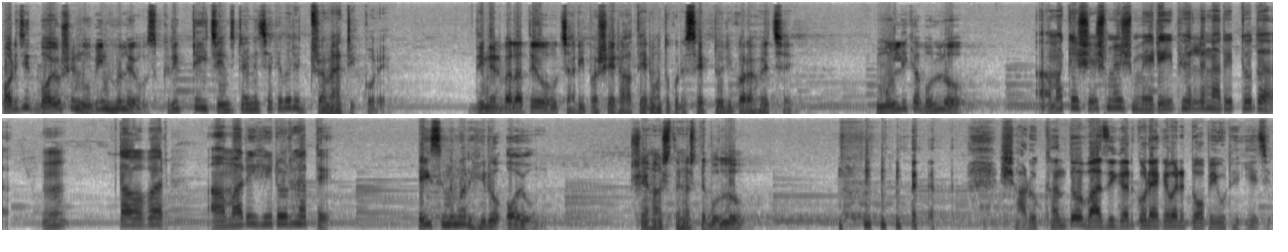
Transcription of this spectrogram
অরিজিৎ বয়সে নবীন হলেও স্ক্রিপ্টেই চেঞ্জটা এনেছে একেবারে ড্রামাটিক করে। দিনের বেলাতেও চারিপাশে রাতের মতো করে সেট তৈরি করা হয়েছে। মল্লিকা বলল আমাকে শেষমেশ মেরেই ফেললেন আদিত্যদা। হুম তাও আবার আমারই হিরোর হাতে? এই সিনেমার হিরো অয়ন। সে হাসতে হাসতে বলল শাহরুখ খান তো বাজিগার করে একেবারে টপে উঠে গিয়েছিল।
